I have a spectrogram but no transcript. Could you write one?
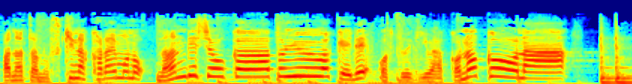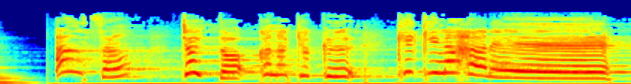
あなたの好きな辛いもの何でしょうか？というわけで、お次はこのコーナー。アンさん、ちょいとこの曲、聞きなはれ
